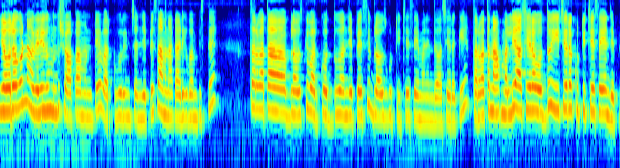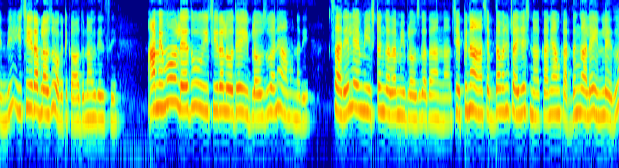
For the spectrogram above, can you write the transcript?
ఎవరో కూడా నాకు తెలియదు ముందు షాప్ ఆమె ఉంటే వర్క్ గురించి అని చెప్పేసి ఆమె నాకు అడిగి పంపిస్తే తర్వాత బ్లౌజ్కి వర్క్ వద్దు అని చెప్పేసి బ్లౌజ్ కుట్టించేసేయమనింది ఆ చీరకి. తర్వాత నాకు మళ్ళీ ఆ చీర వద్దు ఈ చీర కుట్టిచ్చేసేయని చెప్పింది. ఈ చీర బ్లౌజు ఒకటి కాదు నాకు తెలిసి. ఆమెమో లేదు ఈ చీరలోదే ఈ బ్లౌజు అని ఆమె అన్నది సరేలే మీ ఇష్టం కదా మీ బ్లౌజ్ కదా అన్న. చెప్పినా చెప్దామని ట్రై చేసిన కానీ ఆమెకు అర్థం కాలే వినలేదు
